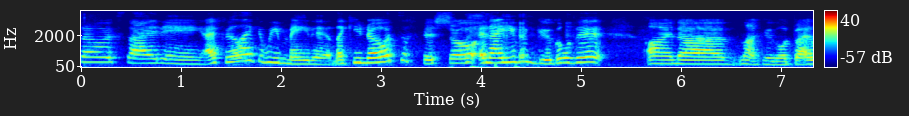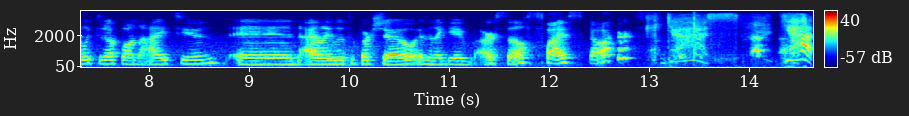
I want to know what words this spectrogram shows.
so exciting. I feel like we made it. Like you know it's official. And I even Googled it on uh not Googled, but I looked it up on iTunes and I like looked up our show and then I gave ourselves five stars. Yes. Yeah,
